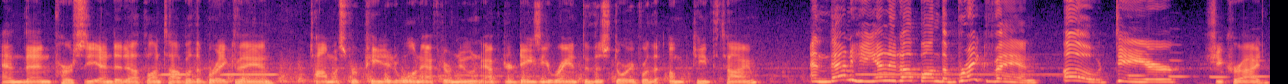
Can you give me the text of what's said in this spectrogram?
And then Percy ended up on top of the brake van, Thomas repeated one afternoon after Daisy ran through the story for the umpteenth time. And then he ended up on the brake van! Oh dear! she cried.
